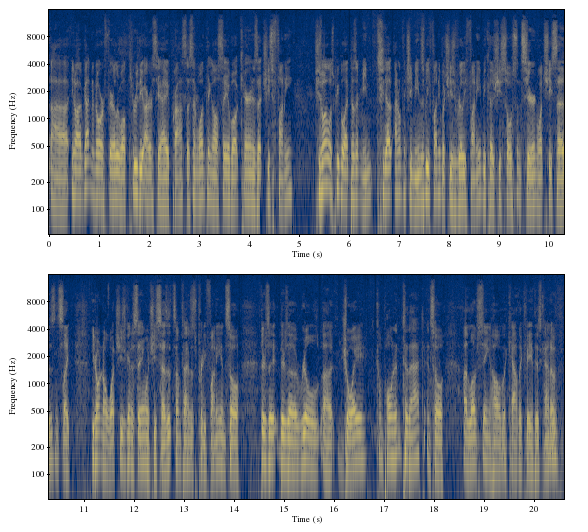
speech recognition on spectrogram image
uh, you know I've gotten to know her fairly well through the RCIA process, and one thing I'll say about Karen is that she's funny. She's one of those people that doesn't mean she does. I don't think she means to be funny, but she's really funny because she's so sincere in what she says. It's like you don't know what she's going to say, and when she says it, sometimes it's pretty funny. And so there's a there's a real uh, joy component to that, and so I love seeing how the Catholic faith is kind of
